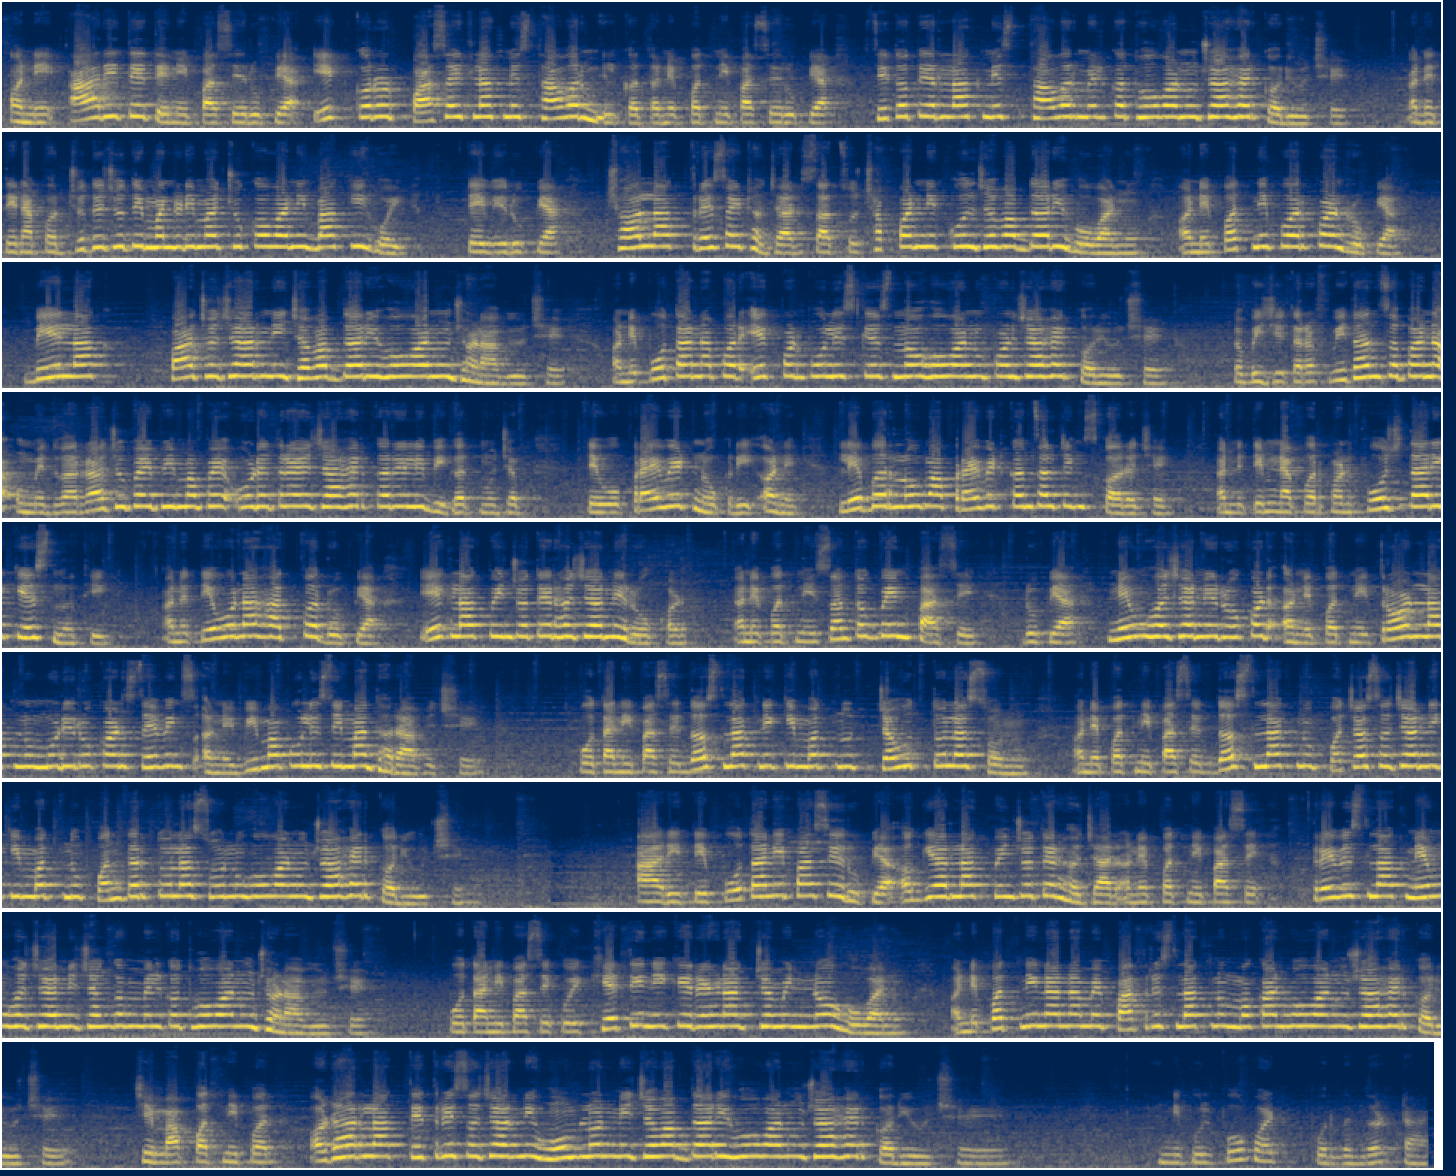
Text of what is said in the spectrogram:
અને આ રીતે તેની પાસે રૂપિયા એક કરોડ પાસઠ લાખની સ્થાવર મિલકત અને પત્ની પાસે રૂપિયા સિત્તોતેર લાખની સ્થાવર મિલકત હોવાનું જાહેર કર્યું છે. અને તેના પર જુદી જુદી મંડળીમાં ચૂકવવાની બાકી હોય તેવી રૂપિયા છ લાખ ત્રેસઠ હજાર સાતસો છપ્પનની કુલ જવાબદારી હોવાનું અને પત્ની પર પણ રૂપિયા બે લાખ પાંચ હજારની જવાબદારી હોવાનું જણાવ્યું છે. અને પોતાના પર એક પણ પોલીસ કેસ ન હોવાનું પણ જાહેર કર્યું છે. તો બીજી તરફ વિધાનસભાના ઉમેદવાર રાજુભાઈ ભીમાભાઈ ઓડેદરાએ જાહેર કરેલી વિગત મુજબ, તેઓ પ્રાઇવેટ નોકરી અને લેબર લોમાં પ્રાઇવેટ કન્સલ્ટિંગ્સ કરે છે અને તેમના પર પણ ફોજદારી કેસ નથી. અને તેઓના હાથ પર રૂપિયા એક લાખ પંચોતેર હજારની રોકડ અને પત્ની સંતોકબેન પાસે રૂપિયા નેવું હજારની રોકડ અને પત્ની ત્રણ લાખનું મૂડીરોકાણ સેવિંગ્સ અને વીમા પોલિસીમાં ધરાવે છે. પોતાની પાસે દસ લાખની કિંમતનું ચૌદ તોલા સોનું અને પત્ની પાસે દસ લાખનું પચાસ હજારની કિંમતનું પંદર તોલા સોનું હોવાનું જાહેર કર્યું છે. આ રીતે પોતાની પાસે રૂપિયા અગિયાર લાખ પંચોતેર હજાર અને પત્ની પાસે ત્રેવીસ લાખ નેવું હજારની જંગમ મિલકત હોવાનું જણાવ્યું છે. પોતાની પાસે કોઈ ખેતીની કે રહેણાંક જમીન ન હોવાનું અને પત્નીના નામે પાંત્રીસ લાખનું મકાન હોવાનું જાહેર કર્યું છે. જેમાં પત્ની પર અઢાર લાખ તેત્રીસ હજારની હોમ લોનની જવાબદારી હોવાનું જાહેર કર્યું છે. નિપુલ પોપટ, પોરબંદર ટાઈમ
